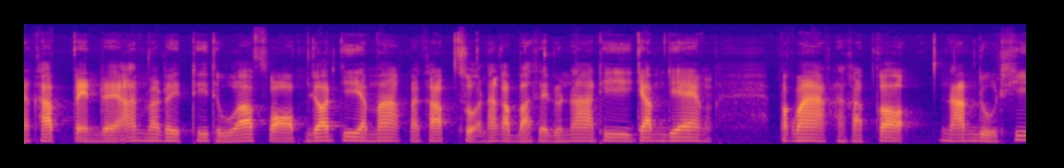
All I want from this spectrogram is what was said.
นะครับ เป็นเรอัลมาดริดที่ถือว่าฟอร์มยอดเยี่ยมมากนะครับ ส่วนทางกับบาร์เซโลนาที่ย่ำแย่งมากๆนะครับ ก็นำอยู่ที่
